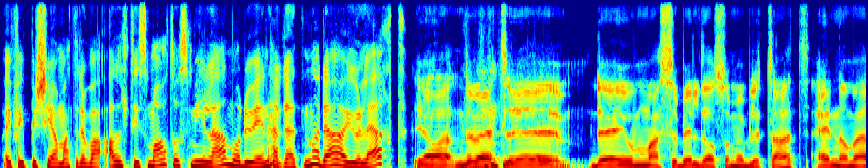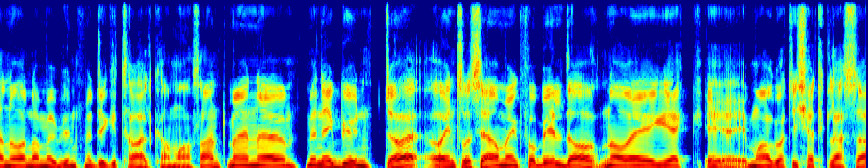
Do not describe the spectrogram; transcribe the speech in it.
Og jeg fikk beskjed om at det var alltid smart å smile når du er i nærheten, og det har jeg jo lært. Ja, du vet, eh, det er jo masse bilder som er blitt tatt. Enda mer nå når vi begynte med digitalkamera. sant? Men, men jeg begynte å interessere meg for bilder når jeg gikk Jeg må ha gått i sjette klasse.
